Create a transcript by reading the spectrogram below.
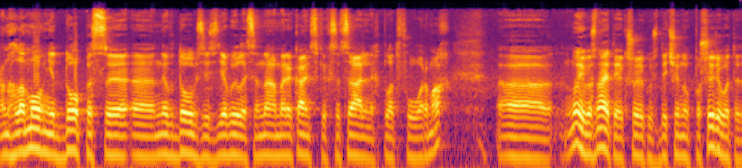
Англомовні дописи е, невдовзі з'явилися на американських соціальних платформах. Е, Ну і ви знаєте, якщо якусь дичину поширювати,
